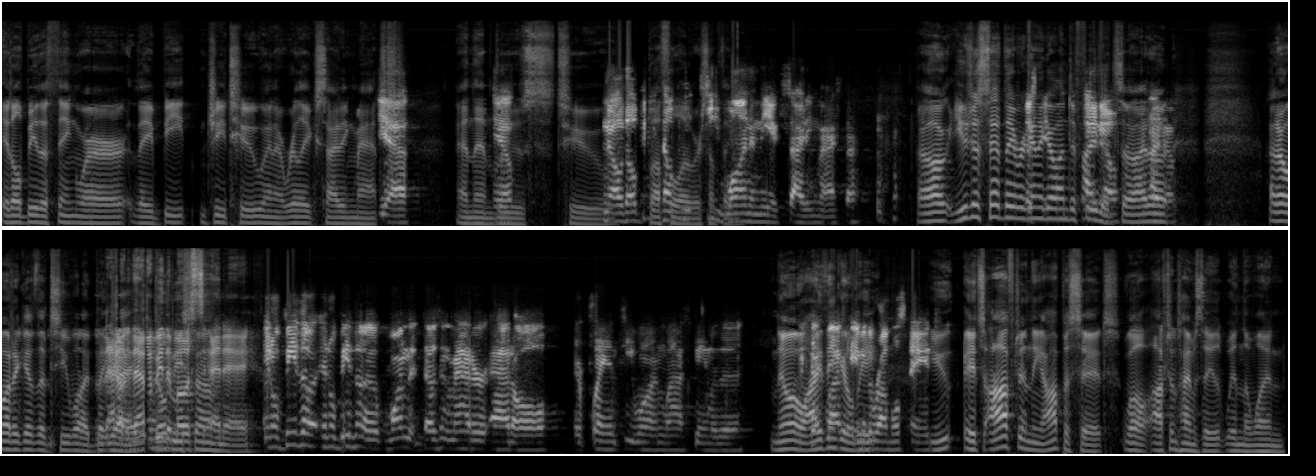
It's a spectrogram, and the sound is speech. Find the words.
it'll be the thing where they beat G2 in a really exciting match Yeah, and then Yep. lose to no, they'll be Buffalo they'll or something. T1 in the exciting match. Oh, you just said they were going to go undefeated, know, so I I don't know. I, don't want to give them T1, but that, yeah, that would be there'll the most some- NA. It'll be the it'll be the one that doesn't matter at all. They're playing T1 last game of the No, I think it'll be the Rumble stage. you it's often the opposite well oftentimes they win the one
